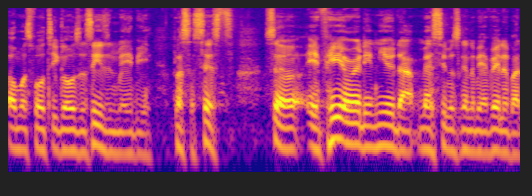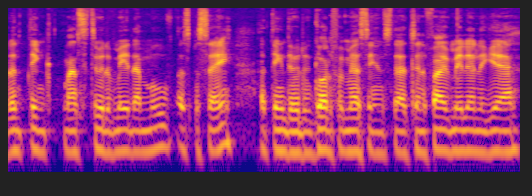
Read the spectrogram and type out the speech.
almost 40 goals a season, maybe, plus assists. So if he already knew that Messi was going to be available, I don't think Man City would have made that move, as per se. I think they would have gone for Messi instead. 25 million a year,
